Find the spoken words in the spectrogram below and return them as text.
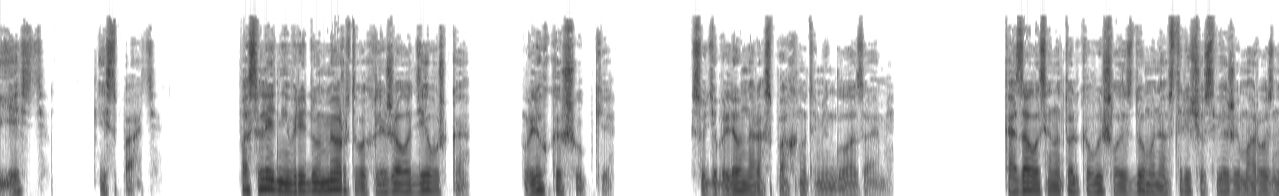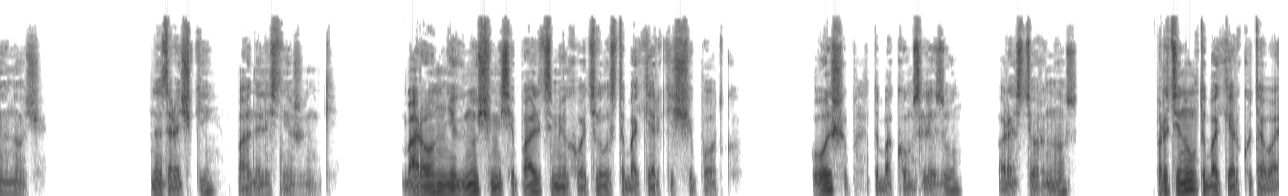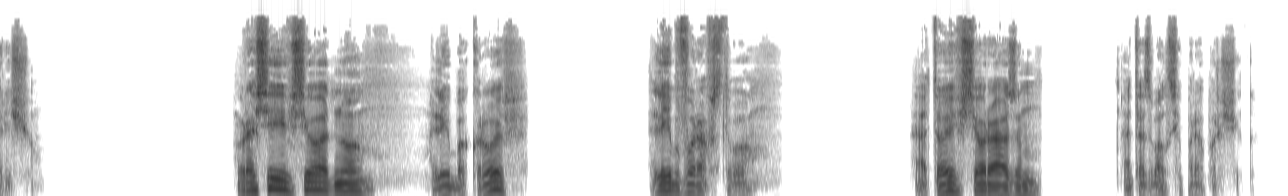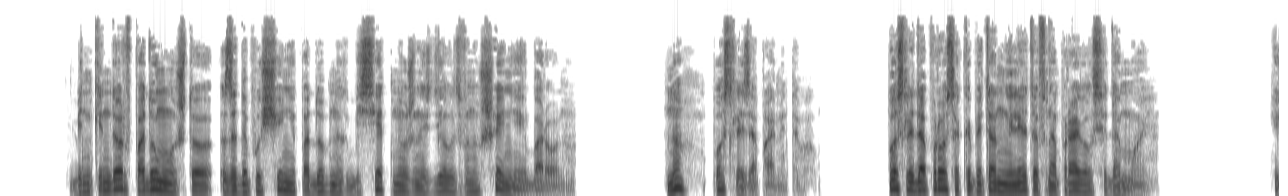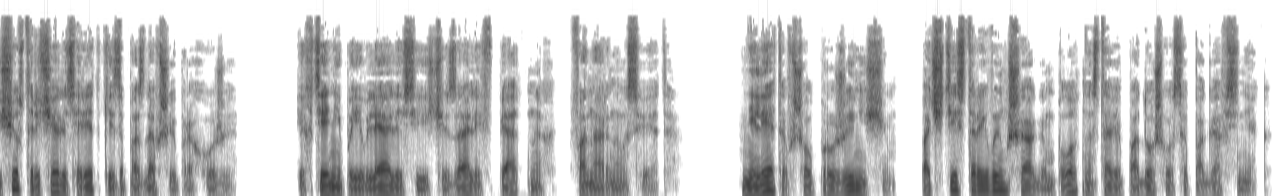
есть и спать. Последней в ряду мертвых лежала девушка в легкой шубке с удивленно распахнутыми глазами. Казалось, она только вышла из дома навстречу свежей морозной ночи. На зрачки падали снежинки. Барон негнущимися пальцами ухватил из табакерки щепотку. Вышиб табаком слезу, растер нос, протянул табакерку товарищу. В России все одно — либо кровь, либо воровство. А то и все разом, — отозвался прапорщик. Бенкендорф подумал, что за допущение подобных бесед нужно сделать внушение барону. Но после запамятовал. После допроса капитан Нелетов направился домой. Еще встречались редкие запоздавшие прохожие. Их тени появлялись и исчезали в пятнах фонарного света. Нелетов шел пружинищем, почти строевым шагом, плотно ставя подошву сапога в снег.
